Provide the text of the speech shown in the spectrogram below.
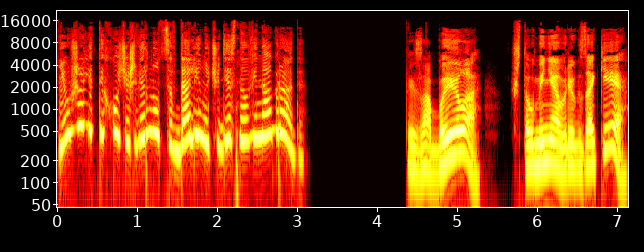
Неужели ты хочешь вернуться в долину чудесного винограда?» «Ты забыла, что у меня в рюкзаке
